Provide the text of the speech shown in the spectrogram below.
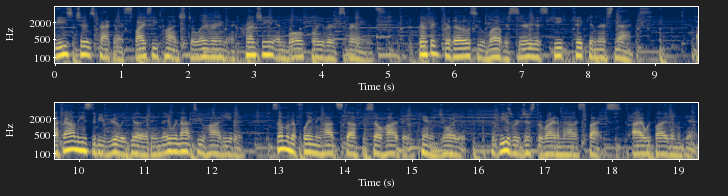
These chips pack a spicy punch, delivering a crunchy and bold flavor experience, perfect for those who love a serious heat kick in their snacks. I found these to be really good, and they were not too hot either. Some of the flaming hot stuff is so hot that you can't enjoy it, but these were just the right amount of spice. I would buy them again.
